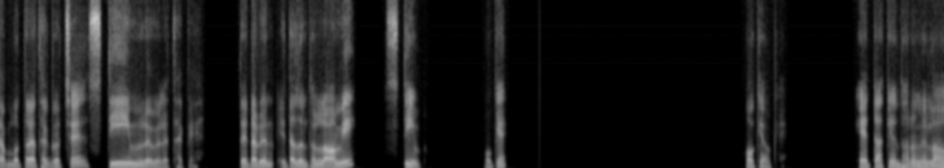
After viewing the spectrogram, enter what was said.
তাপমাত্রায় থাকে হচ্ছে স্টিম লেভেলে থাকে। তো এটা এটা যখন ধরলাম আমি স্টিম ওকে ওকে ওকে এটাকে ধরে নিলাম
